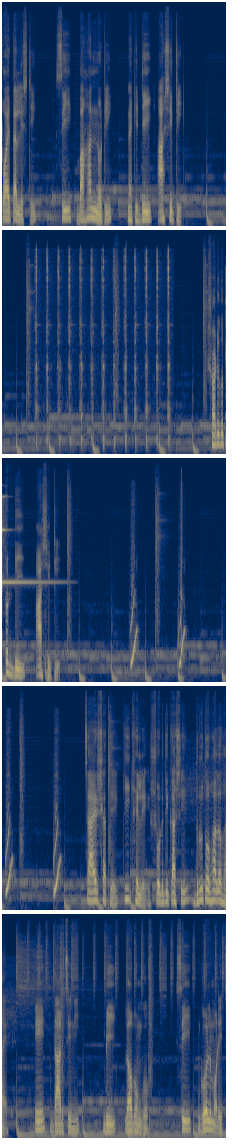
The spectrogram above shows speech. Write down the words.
পঁয়তাল্লিশটি সি বাহান্নটি, নাকি ডি আশিটি? সঠিক উত্তর ডি, আশিটি। চায়ের সাথে কি খেলে সর্দি কাশি দ্রুত ভালো হয়? এ, দারচিনি, বি, লবঙ্গ, সি, গোলমরিচ,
